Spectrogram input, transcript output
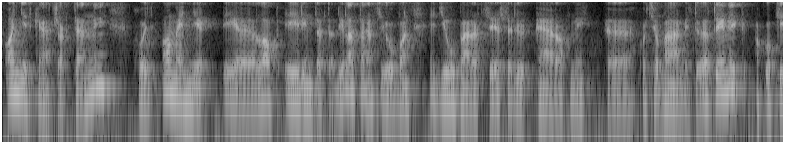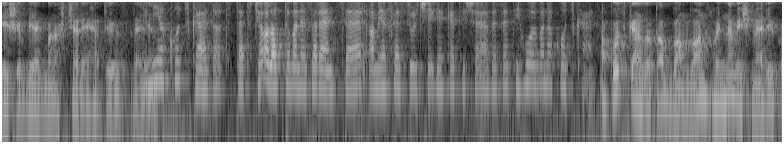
Annyit kell csak tenni, hogy amennyi lap érintett a dilatációban, egy jó párat célszerű elrakni hogyha bármi történik, akkor későbbiekben az cserélhető legyen. Mi a kockázat? Tehát, hogyha alatta van ez a rendszer, ami a feszültségeket is elvezeti, hol van a kockázat? A kockázat abban van, hogy nem ismerjük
